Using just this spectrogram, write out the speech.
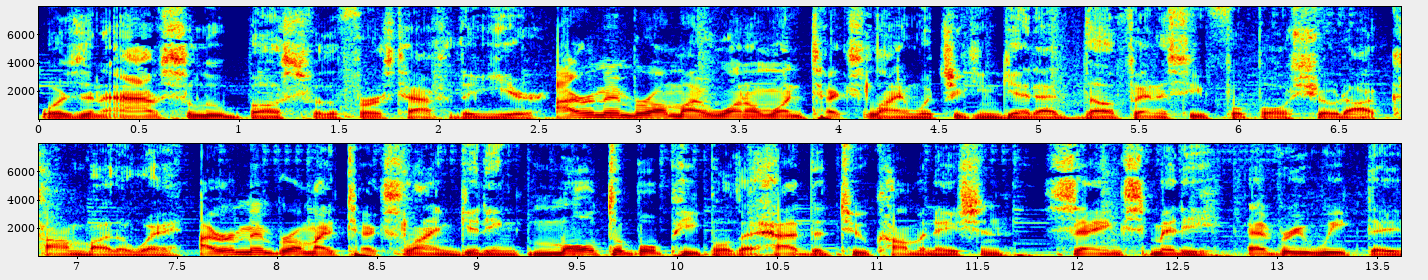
was an absolute bust for the first half of the year. I remember on my one on one text line, which you can get at thefantasyfootballshow.com, by the way. I remember on my text line getting multiple people that had the two combination saying, Smitty, every week they,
